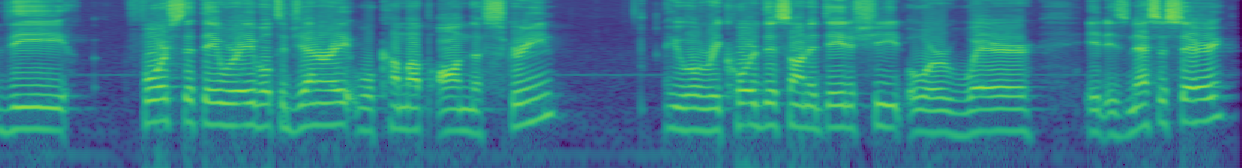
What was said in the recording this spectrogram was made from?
The force that they were able to generate will come up on the screen. You will record this on a data sheet or where it is necessary.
